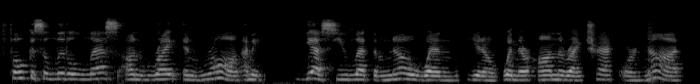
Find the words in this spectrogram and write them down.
focus a little less on right and wrong, I mean, yes, you let them know when, you know, when they're on the right track or not.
